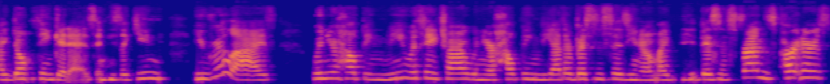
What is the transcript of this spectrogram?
I don't think it is. And he's like, you you realize when you're helping me with HR, when you're helping the other businesses, you know, my business friends, partners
